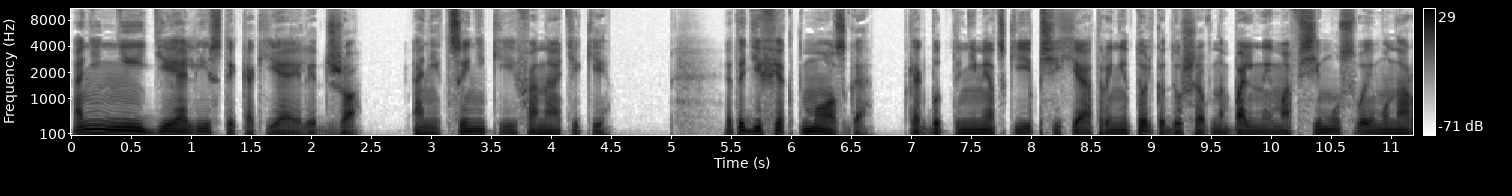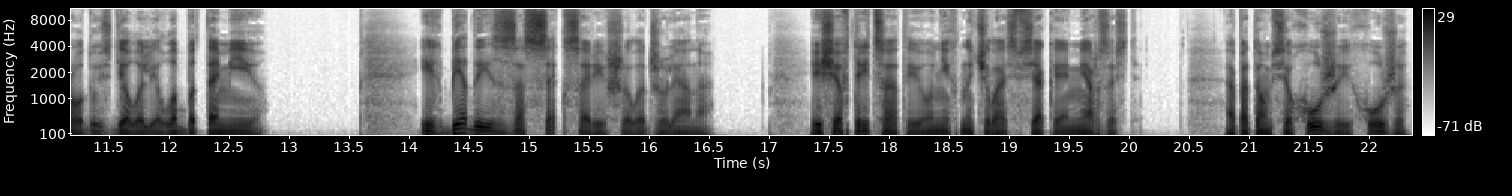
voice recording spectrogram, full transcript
Они не идеалисты, как я или Джо. Они циники и фанатики. Это дефект мозга, как будто немецкие психиатры не только душевно больным, а всему своему народу сделали лоботомию. Их беды из-за секса, решила Джулиана. Еще в тридцатые у них началась всякая мерзость. А потом все хуже и хуже.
